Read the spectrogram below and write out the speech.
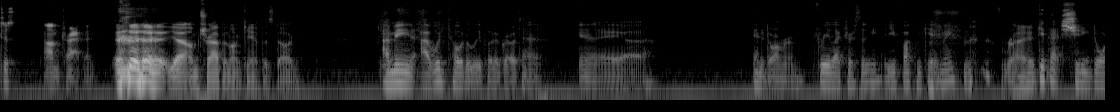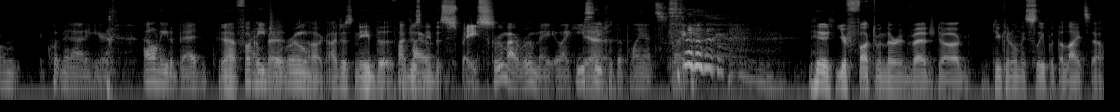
Just, I'm trapping. yeah, I'm trapping on campus, dog. I mean, I would totally put a grow tent in a uh, in a dorm room. Free electricity? Are you fucking kidding me? Right? Get that shitty dorm equipment out of here. I don't need a bed. Yeah, fuck I a need your bed, room. dog. I just need the. I just my- need the space. Screw my roommate. Like he Yeah. sleeps with the plants. Like You're fucked when they're in veg, dog. You can only sleep with the lights out.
